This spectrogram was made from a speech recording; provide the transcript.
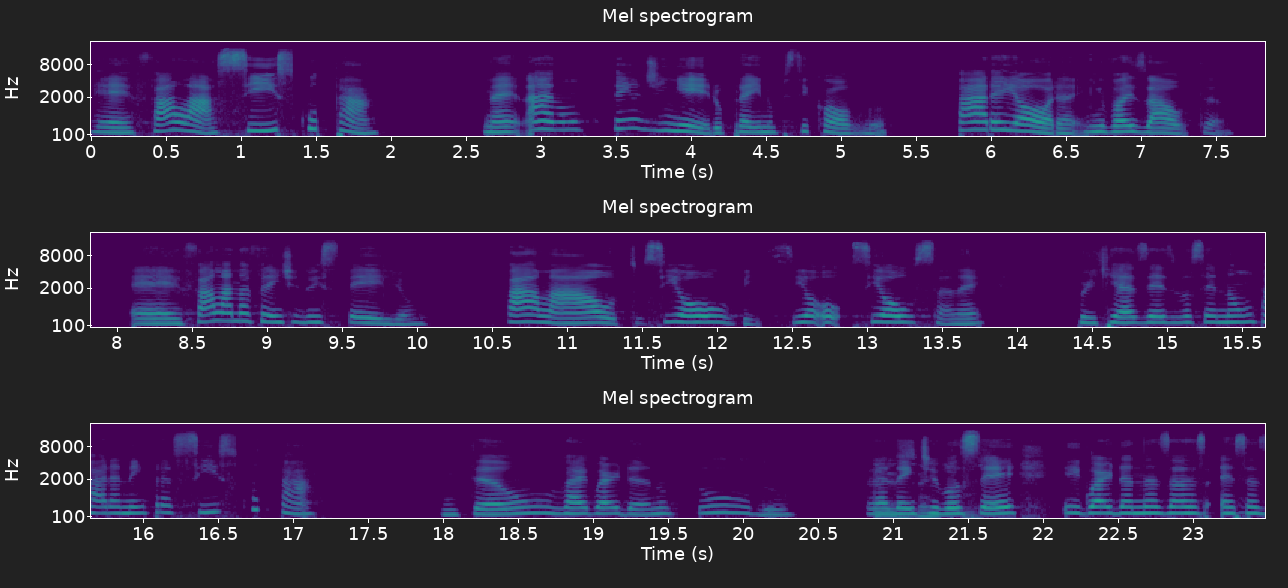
é, falar, se escutar, né? Ah, não tenho dinheiro para ir no psicólogo. Para e ora em voz alta. É, fala na frente do espelho. Fala alto, se ouve, se, ou- se ouça, né? Porque às vezes você não para nem para se escutar. Então, vai guardando tudo para dentro de você e guardando as- as- essas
